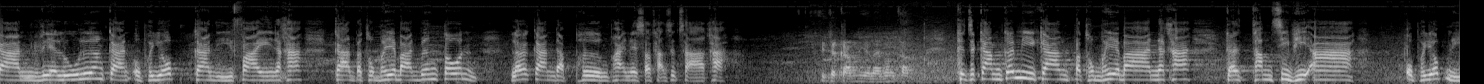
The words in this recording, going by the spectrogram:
การเรียนรู้เรื่องการอพยพ การหนีไฟนะคะ การปฐมพยาบาลเบื้องต้น แล้วก็การดับเพลิงภายในสถานศึกษาค่ะ กิจกรรมมีอะไรบ้างครับ กิจกรรมก็มีการปฐมพยาบาลนะคะ การทำ CPR อพยพหนี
